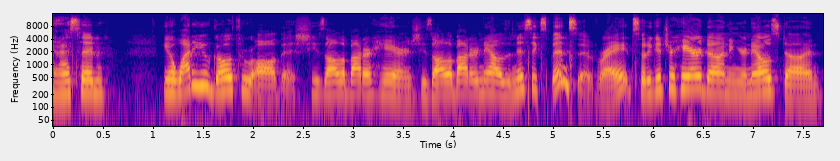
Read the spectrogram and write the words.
and I said, you know, why do you go through all this? She's all about her hair and she's all about her nails, and it's expensive, right? So to get your hair done and your nails done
